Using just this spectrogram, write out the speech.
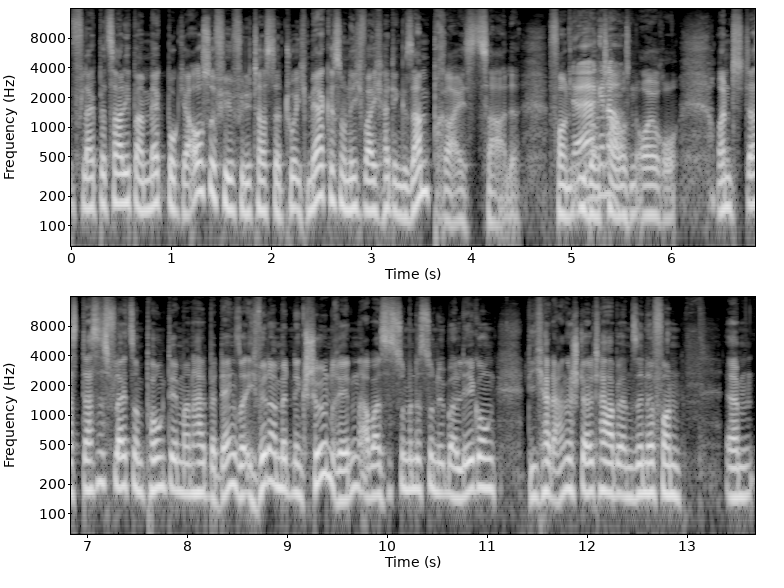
vielleicht bezahle ich beim MacBook ja auch so viel für die Tastatur. Ich merke es noch nicht, weil ich halt den Gesamtpreis zahle von ja, über genau. 1000 Euro. Und das, das ist vielleicht so ein Punkt, den man halt bedenken soll. Ich will damit nichts schönreden, aber es ist zumindest so eine Überlegung, die ich halt angestellt habe im Sinne von, ähm,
